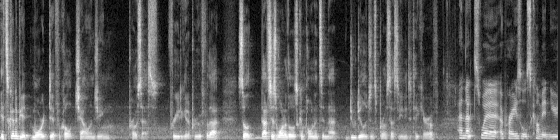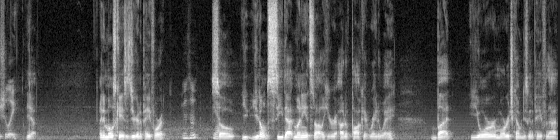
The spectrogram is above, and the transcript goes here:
it's going to be a more difficult, challenging process for you to get approved for that. So that's just one of those components in that due diligence process that you need to take care of. And that's where appraisals come in usually. Yeah. And in most cases, you're going to pay for it. Mm-hmm. Yeah. So you, you don't see that money. It's not like you're out of pocket right away, but your mortgage company is going to pay for that.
